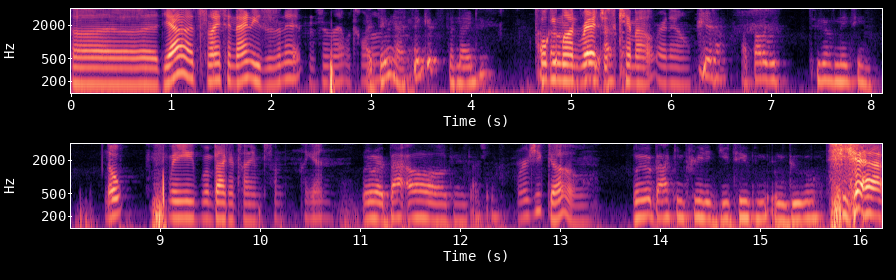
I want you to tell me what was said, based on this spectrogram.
Uh, yeah, it's 1990s, isn't it? Isn't that what's going I on? think I think it's the nineties. I thought it was Pokemon Red just I- came out right now. Yeah, I thought it was 2018. Nope. We went back in time some again. We went back. Oh, okay, gotcha. Where'd you go? We went back and created YouTube and Google, yeah,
